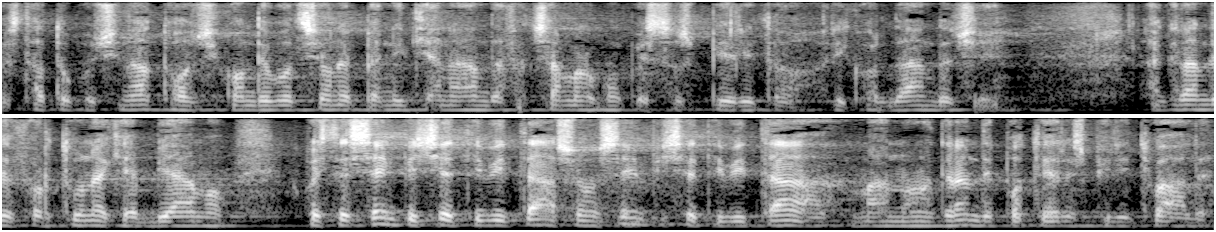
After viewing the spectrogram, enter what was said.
è stato cucinato oggi con devozione per Nityananda, facciamolo con questo spirito, ricordandoci la grande fortuna che abbiamo. Queste semplici attività sono semplici attività, ma hanno un grande potere spirituale.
